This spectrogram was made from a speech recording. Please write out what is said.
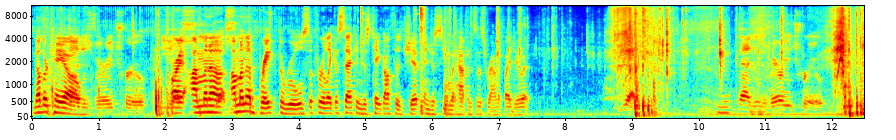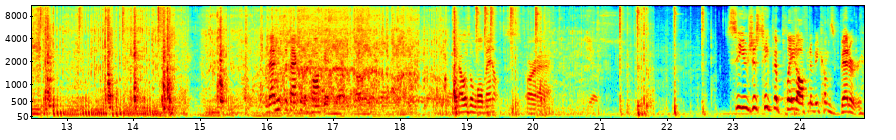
Another KO. That is very true. Yes. All right, I'm gonna yes. I'm gonna break the rules for like a second. Just take off the chip and just see what happens this round if I do it. Yes. That is very true. Did that hit the back of the pocket? That was a wall bounce. All right. Yes. See, you just take the plate off and it becomes better.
